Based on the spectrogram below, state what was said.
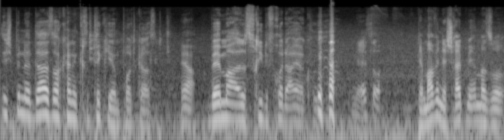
ich bin ja da, ist auch keine Kritik hier im Podcast. Ja. Wäre immer alles Friede, Freude, Eierkuchen. Ja. Ist so. Der Marvin, der schreibt mir immer so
